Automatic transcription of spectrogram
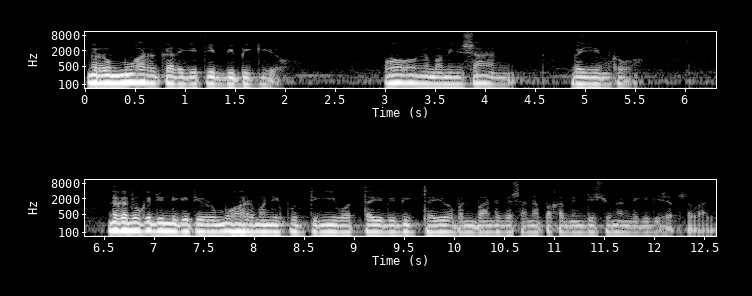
nga rumuhar ka dagiti bibigyo. Oh, na maminsan, gayim ko. Nagaduki din dagiti rumuhar manipod tingiwat tayo, bibig tayo, aban banag sa napakamendisyonan dagiti sapsawali.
